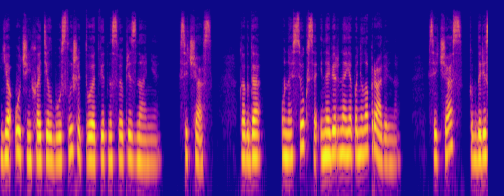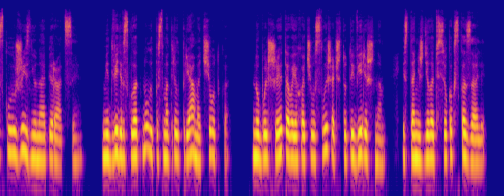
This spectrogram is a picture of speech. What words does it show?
я очень хотел бы услышать твой ответ на свое признание. Сейчас, когда он осекся, и, наверное, я поняла правильно. Сейчас, когда рискую жизнью на операции. Медведев сглотнул и посмотрел прямо, четко. Но больше этого я хочу услышать, что ты веришь нам и станешь делать все, как сказали.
